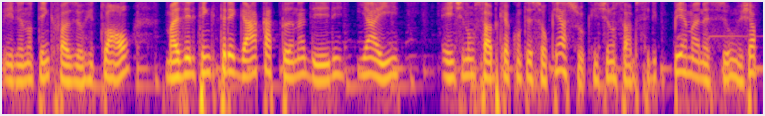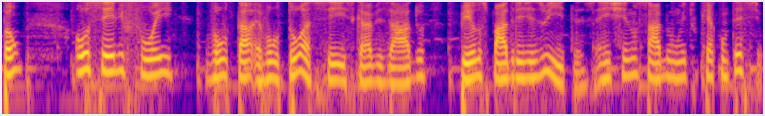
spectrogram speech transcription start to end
ele não tem que fazer o ritual, mas ele tem que entregar a katana dele. E aí a gente não sabe o que aconteceu com Yasuki. A gente não sabe se ele permaneceu no Japão ou se ele foi voltar, voltou a ser escravizado pelos padres jesuítas. A gente não sabe muito o que aconteceu.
